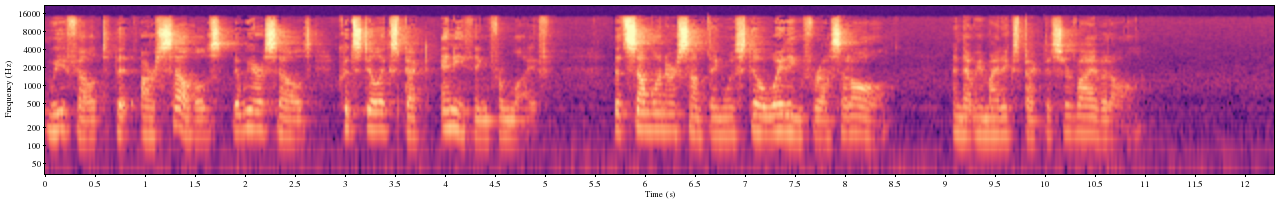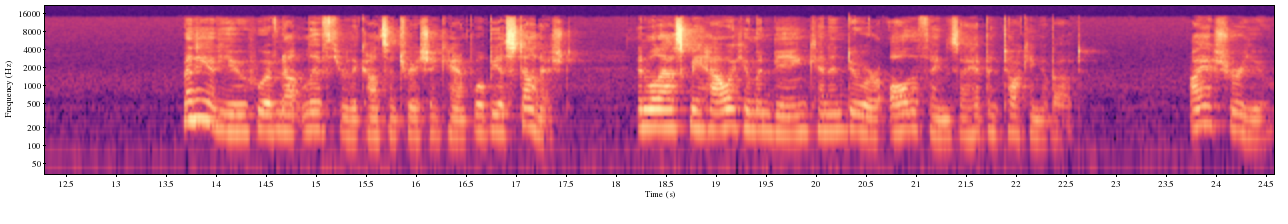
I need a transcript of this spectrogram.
we felt that ourselves, that we ourselves could still expect anything from life, that someone or something was still waiting for us at all, and that we might expect to survive it all. Many of you who have not lived through the concentration camp will be astonished and will ask me how a human being can endure all the things I have been talking about. I assure you,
